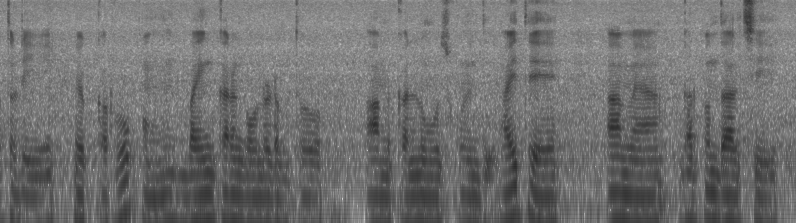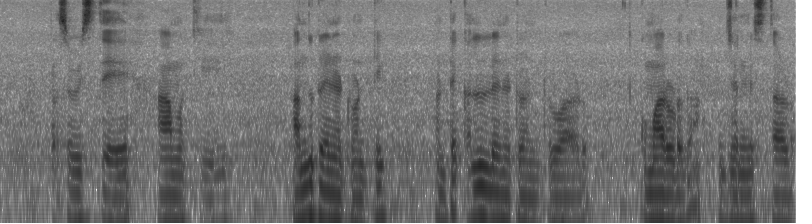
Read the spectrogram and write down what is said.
అతడి యొక్క రూపం భయంకరంగా ఉండడంతో ఆమె కళ్ళు మూసుకుంది. అయితే ఆమె గర్భం దాల్చి ప్రసవిస్తే ఆమెకి అందుడైనటువంటి అంటే కళ్ళు లేనటువంటి వాడు కుమారుడుగా జన్మిస్తాడు.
